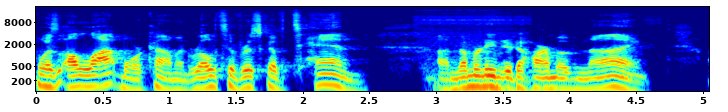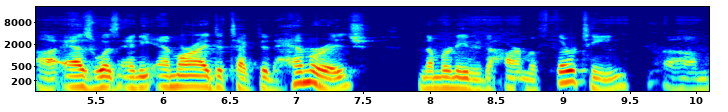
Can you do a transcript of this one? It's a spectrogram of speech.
was a lot more common, relative risk of 10, uh, number needed to harm of 9, uh, as was any MRI detected hemorrhage, number needed to harm of 13. Um,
